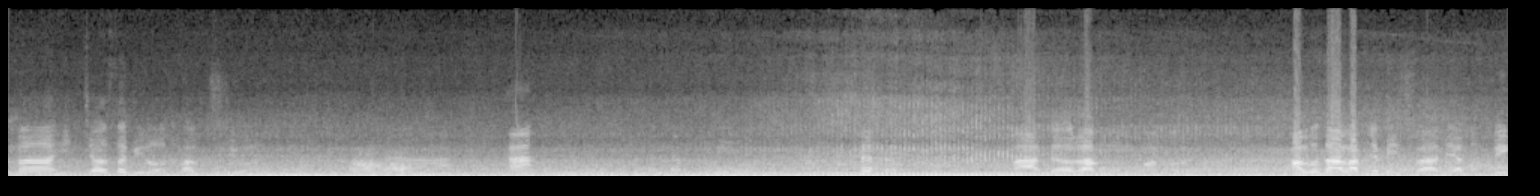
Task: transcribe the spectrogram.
Warna hijau stabilo bagus juga. Hah? Ada orang? Kalau dalamnya bisa dia pink.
